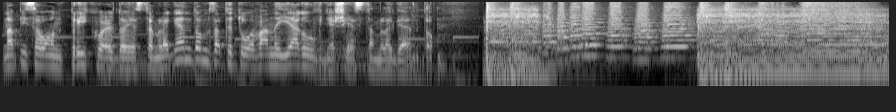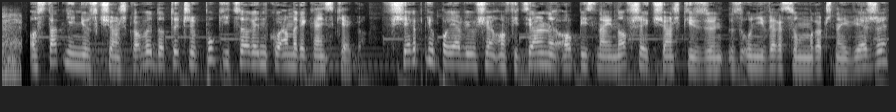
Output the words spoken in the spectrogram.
Napisał on prequel do Jestem Legendą, zatytułowany Ja również jestem legendą. Ostatni news książkowy dotyczy póki co rynku amerykańskiego. W sierpniu pojawił się oficjalny opis najnowszej książki z, z uniwersum Mrocznej Wieży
